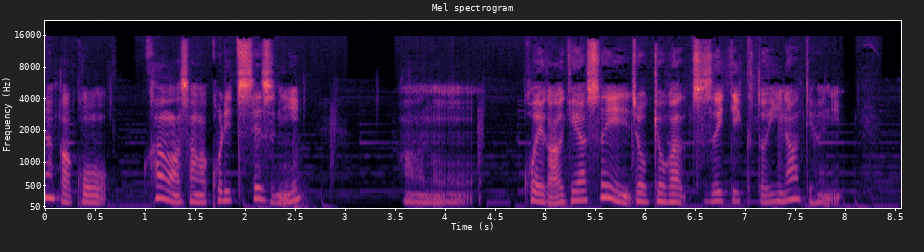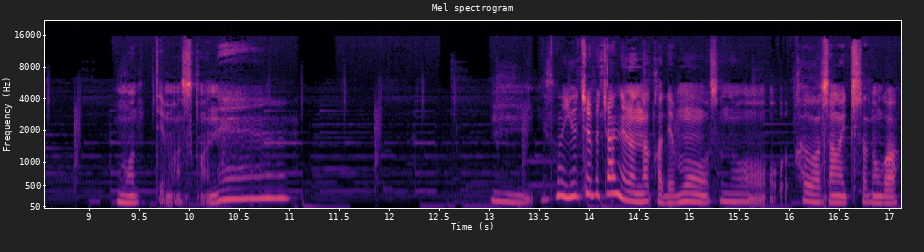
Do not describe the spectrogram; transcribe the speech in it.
なんかこう、カウアンさんが孤立せずに、あの、声が上げやすい状況が続いていくといいなっていうふうに思ってますかね。うん。その YouTube チャンネルの中でも、その、カウアンさんが言ってたのが、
